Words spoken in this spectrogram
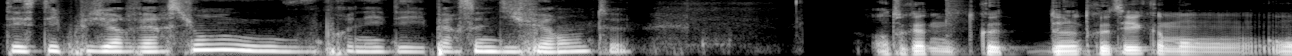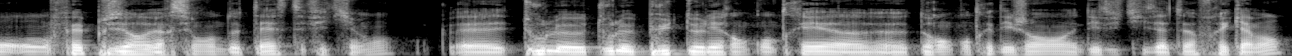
tester plusieurs versions ou vous prenez des personnes différentes? En tout cas, de notre, côté, comme on, fait plusieurs versions de tests, effectivement, d'où le d'où le but de les rencontrer, de rencontrer des gens et des utilisateurs fréquemment.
